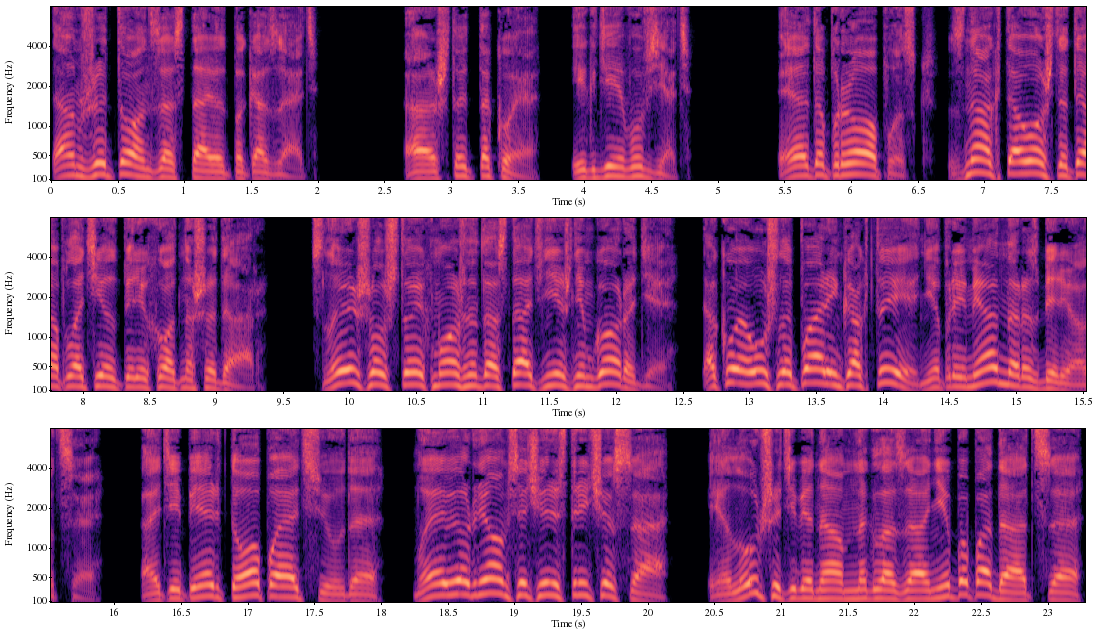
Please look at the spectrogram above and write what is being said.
Там жетон заставят показать». «А что это такое? И где его взять?» «Это пропуск. Знак того, что ты оплатил переход на Шедар. Слышал, что их можно достать в Нижнем городе. Такой ушлый парень, как ты, непременно разберется. А теперь топай отсюда. Мы вернемся через три часа, и лучше тебе нам на глаза не попадаться.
